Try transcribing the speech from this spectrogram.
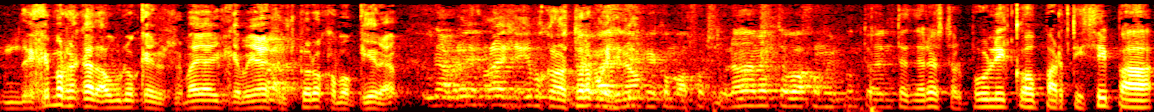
dejemos a cada uno que se vaya y que vea sus toros como quiera. Una breve palabra y seguimos con los toros, porque si no... que como afortunadamente bajo mi punto de entender esto, el público participa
